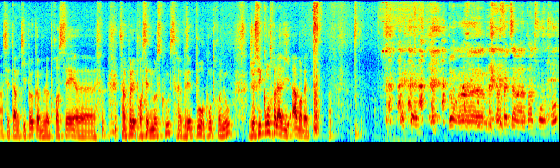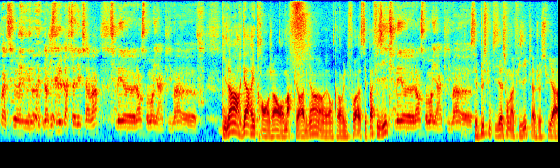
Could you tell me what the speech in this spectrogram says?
Hein, C'est un petit peu comme le procès, euh, c'est un peu les procès de Moscou, ça, vous êtes pour ou contre nous? Je suis contre la vie. Ah bon ben, pff. Bon, euh, en fait, ça va pas trop trop parce que. euh, non, je suis persuadé que ça va, mais euh, là en ce moment, il y a un climat. il a un regard étrange, hein, on remarquera bien, encore une fois, c'est pas physique, mais là en ce moment, il y a un climat. c'est plus l'utilisation d'un physique, là je suis à,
